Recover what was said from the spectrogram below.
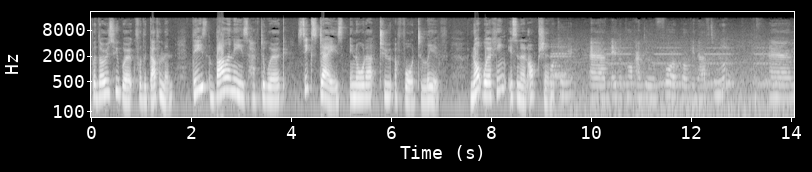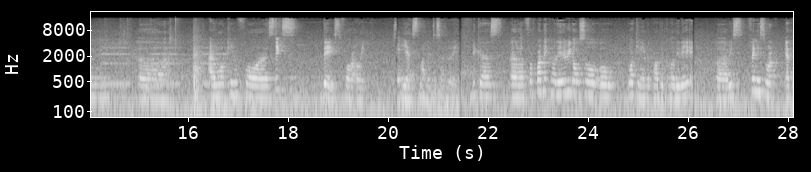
for those who work for the government, these Balinese have to work six days in order to afford to live. Not working isn't an option. Working at 8 o'clock until 4 o'clock in the afternoon, and uh, I'm working for six days for a week. Yes, Monday to Saturday. Because uh, for public holiday, we also uh, working in the public holiday. Uh, we finish work at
